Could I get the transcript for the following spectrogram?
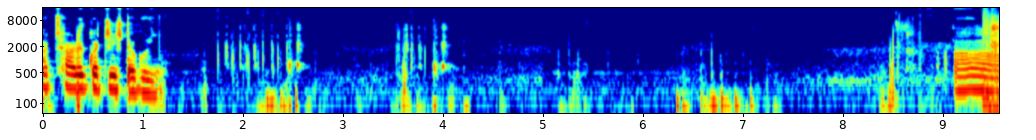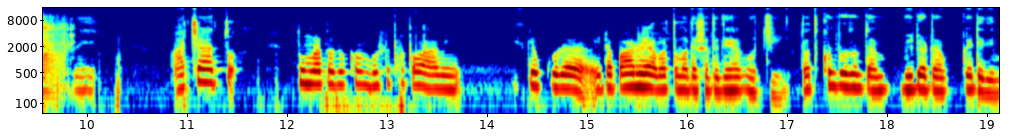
আচ্ছা আরেকবার চেষ্টা করি আরে আচ্ছা তো তোমরা ততক্ষণ বসে থাকো আমি স্কেপ করে এটা পার হয়ে আবার তোমাদের সাথে দেখা করছি। ততক্ষণ পর্যন্ত আমি ভিডিওটা কেটে দিব।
